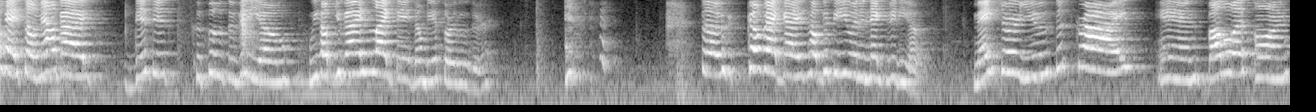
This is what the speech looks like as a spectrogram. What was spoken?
Okay, so now, guys, this is concludes the video. We hope you guys liked it. Don't be a sore loser. so come back, guys. Hope to see you in the next video. Make sure you subscribe and follow us on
